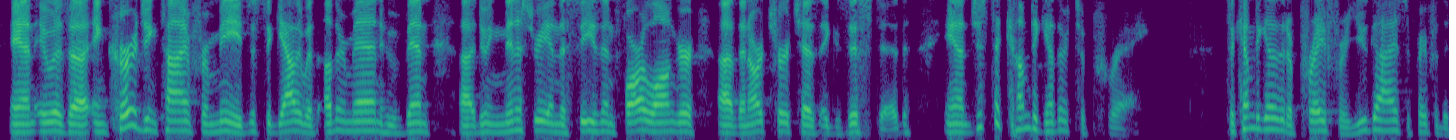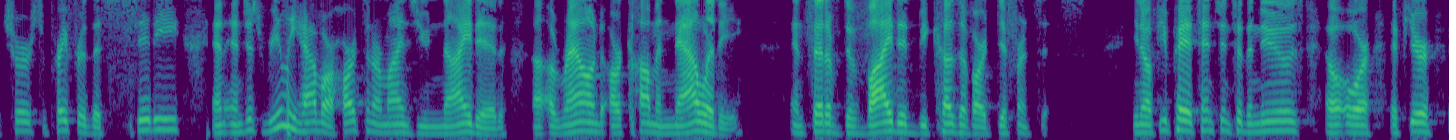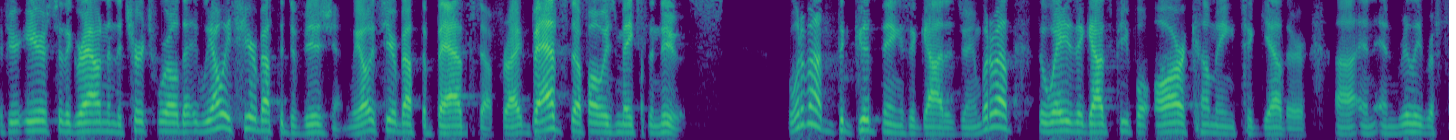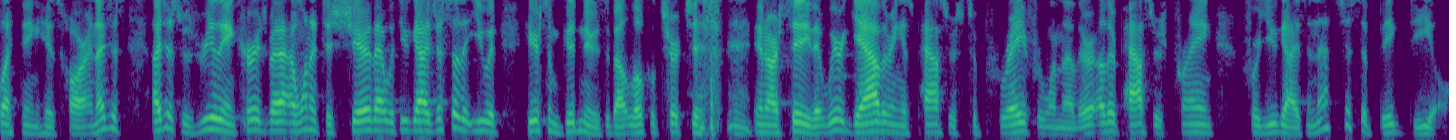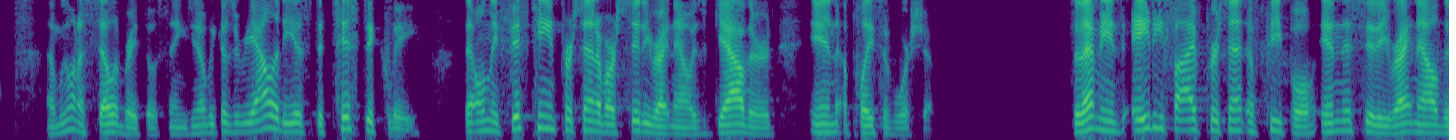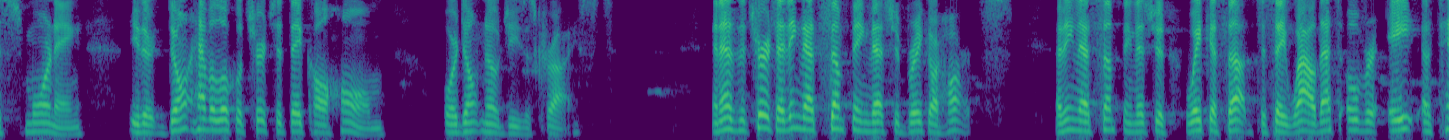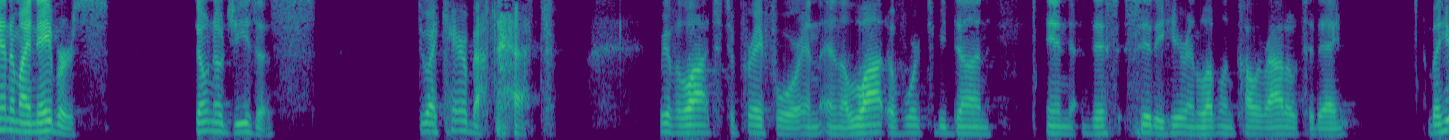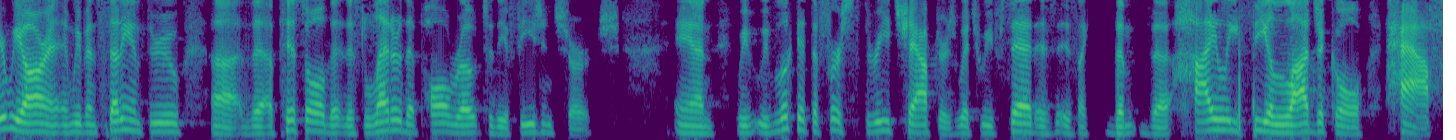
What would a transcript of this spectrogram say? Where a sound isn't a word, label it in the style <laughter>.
And it was an encouraging time for me just to gather with other men who've been uh, doing ministry in the season far longer uh, than our church has existed, and just to come together to pray to come together to pray for you guys, to pray for the church, to pray for the city, and, and just really have our hearts and our minds united uh, around our commonality instead of divided because of our differences. You know, if you pay attention to the news uh, or if you're if your ears to the ground in the church world, we always hear about the division. We always hear about the bad stuff, right? Bad stuff always makes the news. What about the good things that God is doing? What about the ways that God's people are coming together uh, and and really reflecting His heart? And I just I just was really encouraged by that. I wanted to share that with you guys just so that you would hear some good news about local <laughs> churches in our city. That we're gathering as pastors to pray for one another. There are other pastors praying for you guys, and that's just a big deal. And we want to celebrate those things, you know, because the reality is statistically that only 15% of our city right now is gathered in a place of worship. So that means 85% of people in this city right now, this morning, either don't have a local church that they call home or don't know Jesus Christ. And as a church, I think that's something that should break our hearts. I think that's something that should wake us up to say, wow, that's over eight of 10 of my neighbors don't know Jesus. Do I care about <laughs> that? We have a lot to pray for and, and a lot of work to be done in this city here in Loveland, Colorado today. But here we are, and we've been studying through uh, the epistle, the, this letter that Paul wrote to the Ephesian church. And we've, we've looked at the first three chapters, which we've said is, is like the, the highly theological half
